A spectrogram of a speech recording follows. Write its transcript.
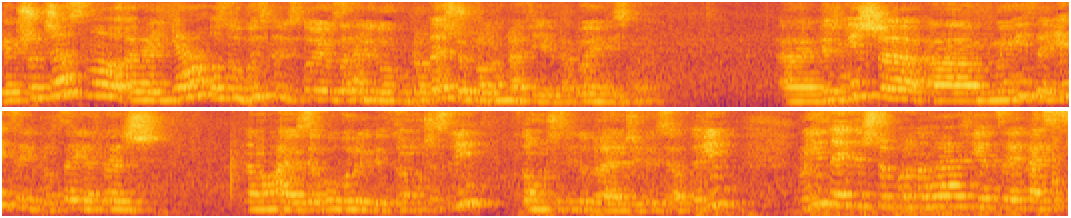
Якщо чесно, е, я особисто відстоюю взагалі думку про те, що порнографія такої існує. Е, Вірніше, е, мені здається, і про це я теж намагаюся говорити в цьому числі, в тому числі добираючи якихось авторів. Мені здається, що порнографія це якась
